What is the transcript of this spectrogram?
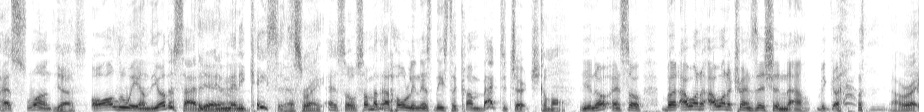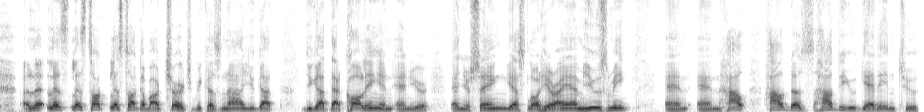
has swung Yes. all the way on the other side in, Yeah. in many cases. That's right. And so some of that holiness needs to come back to church. Come on. You know, and so but I want to I want to transition now because All right. Uh, let, let's let's talk let's talk about church because now you got you got that calling and, and you're and you're saying yes Lord here I am use me and and how how does how do you get into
